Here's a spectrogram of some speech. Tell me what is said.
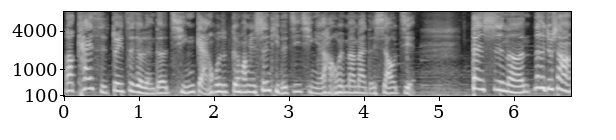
然后开始对这个人的情感或者各方面身体的激情也好，会慢慢的消减。但是呢，那个就像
